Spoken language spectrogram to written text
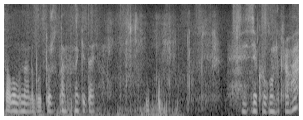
Солому надо будет тоже там накидать. Везде кругом трава.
